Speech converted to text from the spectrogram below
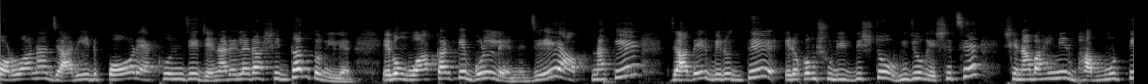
পরোয়ানা জারির পর এখন যে জেনারেলেরা সিদ্ধান্ত নিলেন এবং ওয়াকারকে বললেন যে আপনাকে যাদের বিরুদ্ধে এরকম সুনির্দিষ্ট অভিযোগ এসেছে, সেনাবাহিনীর ভাবমূর্তি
